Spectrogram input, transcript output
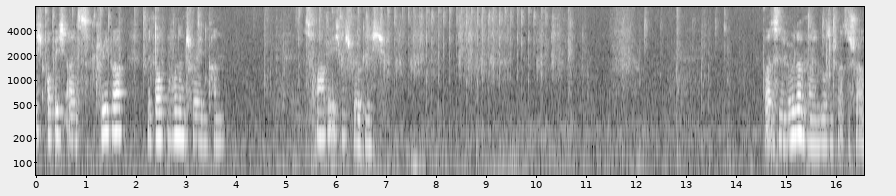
mich, ob ich als Creeper mit Dorfbewohnern traden kann. Das frage ich mich wirklich. War das eine Höhle? Nein, bloß ein schwarzes Schaf.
